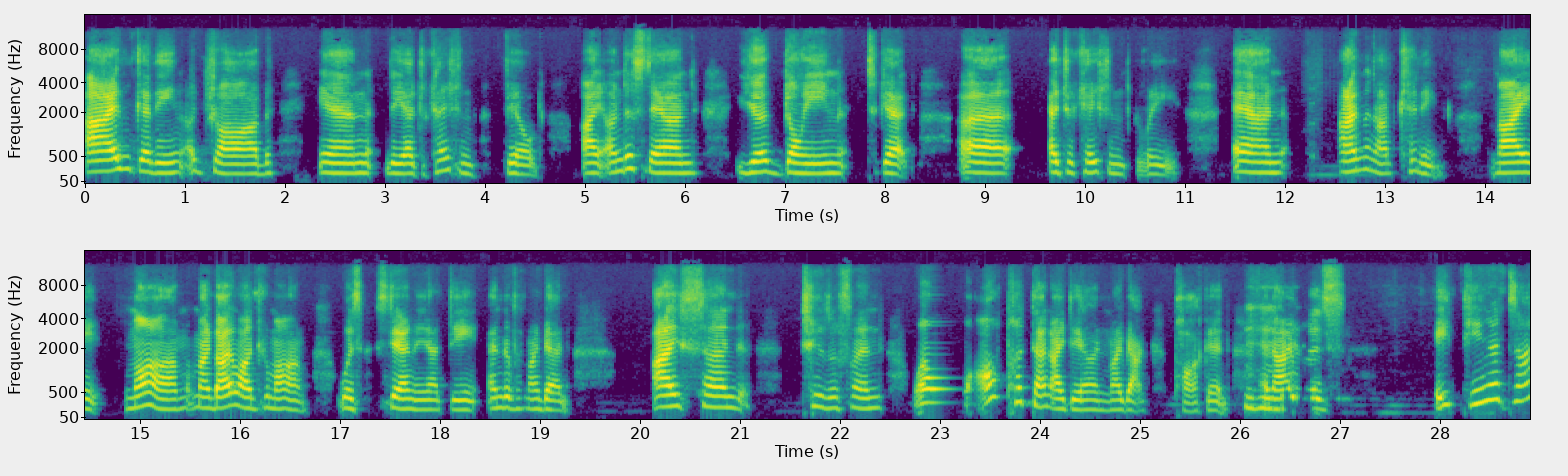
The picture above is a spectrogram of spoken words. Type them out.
I'm getting a job in the education field. I understand you're going to get a education degree. And I'm not kidding. My mom, my biological mom, was standing at the end of my bed. I said to the friend, Well, I'll put that idea in my back pocket. Mm-hmm. And I was 18 at time.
